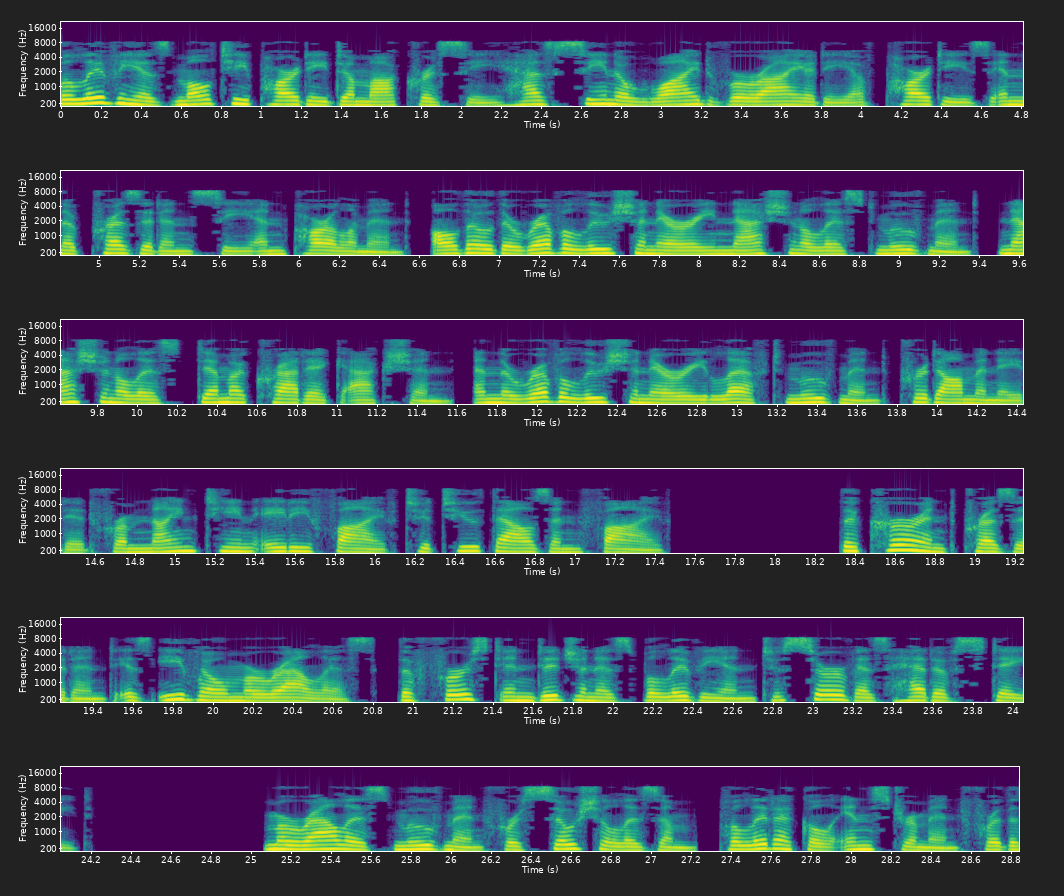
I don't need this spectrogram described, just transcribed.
Bolivia's multi-party democracy has seen a wide variety of parties in the presidency and parliament, although the Revolutionary Nationalist Movement, Nationalist Democratic Action, and the Revolutionary Left Movement predominated from 1985 to 2005. The current president is Evo Morales, the first indigenous Bolivian to serve as head of state. Morales Movement for Socialism, political instrument for the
